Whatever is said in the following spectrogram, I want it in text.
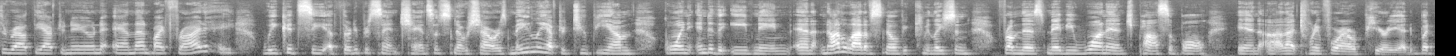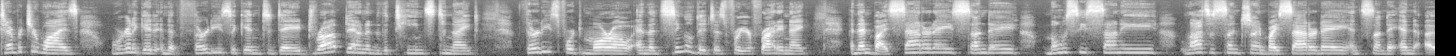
throughout the afternoon, and then by Friday, we could see a 30% chance of snow showers, mainly after 2 p.m. going into the evening, and not a lot of snow accumulation from this, maybe one inch possible in uh, that 24 hour period. But temperature wise, we're going to get into 30s again today, drop down into the teens tonight, 30s for tomorrow, and then single digits for your Friday night. And then by Saturday, Sunday, mostly sunny, lots of sunshine by Saturday and Sunday, and uh,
